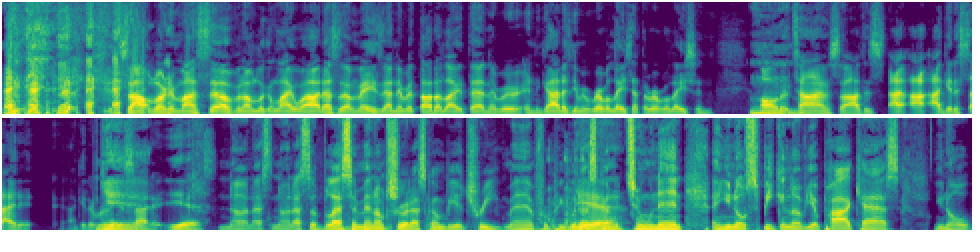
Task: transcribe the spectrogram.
so I'm learning myself, and I'm looking like, wow, that's amazing. I never thought of it like that. Never, and God has given me revelation after revelation all the Mm. time. So I just I I, I get excited. I get really Yeah. excited. Yes. No, that's no, that's a blessing, man. I'm sure that's going to be a treat, man, for people that's Yeah. going to tune in. And you know, speaking of your podcast, you know,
